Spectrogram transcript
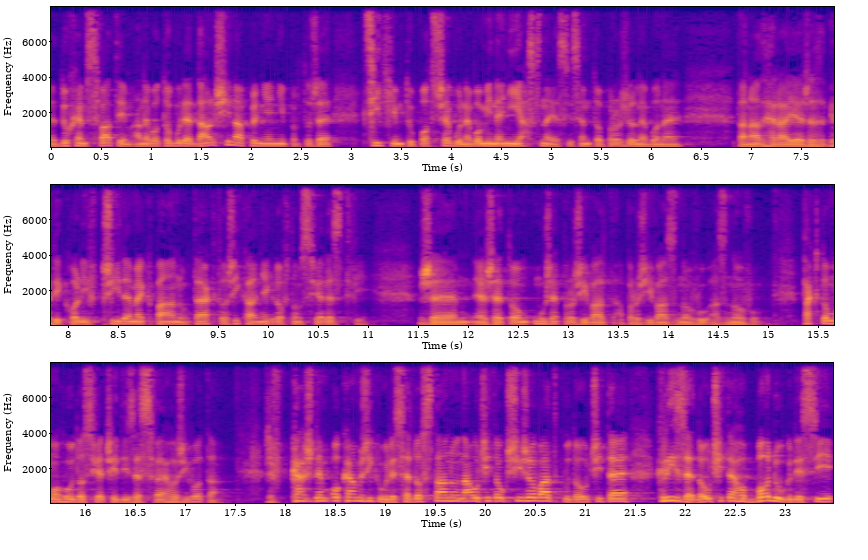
e, duchem svatým, anebo to bude další naplnění, protože cítím tu potřebu, nebo mi není jasné, jestli jsem to prožil nebo ne. Ta nádhera je, že kdykoliv přijdeme k pánu, tak to říkal někdo v tom svědectví, že, že to může prožívat a prožívá znovu a znovu. Tak to mohu dosvědčit i ze svého života. Že v každém okamžiku, kdy se dostanu na určitou křižovatku, do určité krize, do určitého bodu, kdy si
